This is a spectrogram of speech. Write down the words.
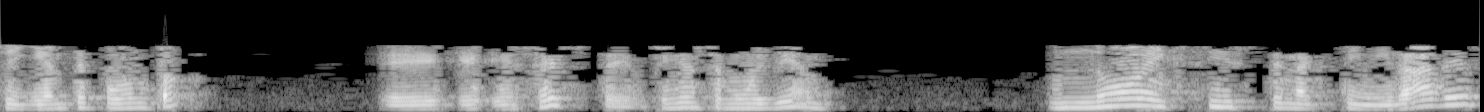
Siguiente punto eh, eh, es este, fíjense muy bien. No existen actividades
